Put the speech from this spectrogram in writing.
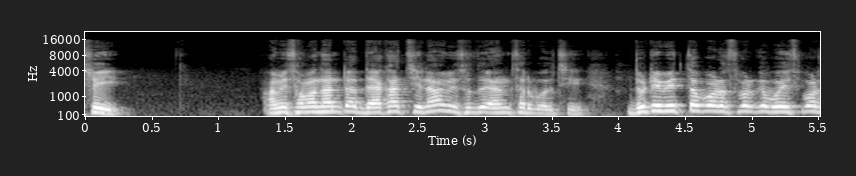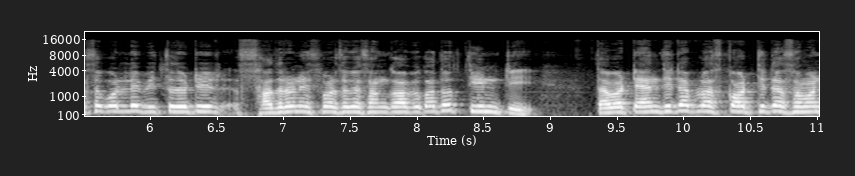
three আমি সমাধানটা দেখাচ্ছি না, আমি শুধু অ্যান্সার বলছি। দুটি বৃত্ত পরস্পরকে বহিস্পর্শ করলে বৃত্ত দুটির সাধারণ স্পর্শকের সংখ্যা হবে কত? তিনটি। তারপর tan theta plus cot theta সমান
